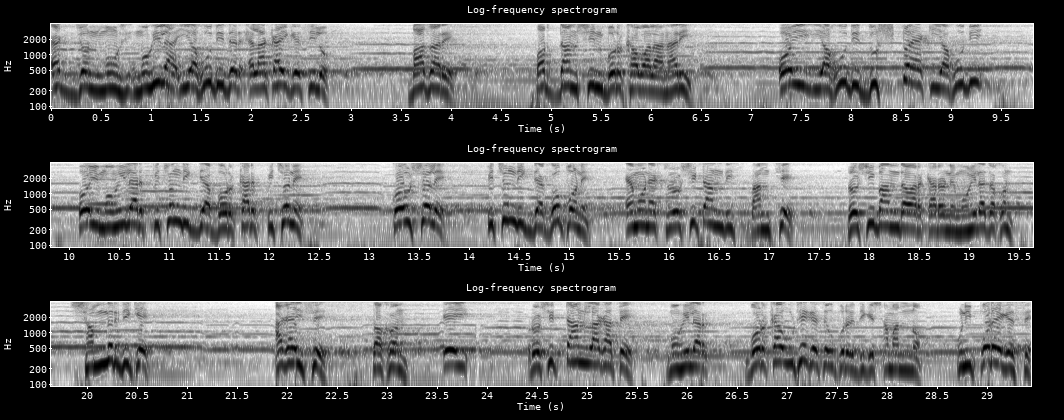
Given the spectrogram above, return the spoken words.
একজন মহি- মহিলা ইয়াহুদিদের এলাকায় গেছিল। বাজারে পর্দানসীন বোরখাওয়ালা নারী। ওই ইয়াহুদি, দুষ্ট এক ইয়াহুদি ওই মহিলার পিছন দিক দিয়া বোরকার পিছনে, কৌশলে পিছন দিক দিয়া গোপনে এমন এক রশি টান দিস, বাঁধছে। রশি বান দেওয়ার কারণে মহিলা যখন সামনের দিকে আগাইছে, তখন এই রশির টান লাগাতে মহিলার বোরকা উঠে গেছে উপরের দিকে, সামান্য। উনি পড়ে গেছে।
